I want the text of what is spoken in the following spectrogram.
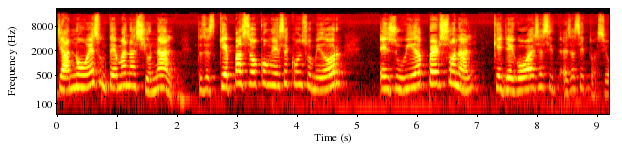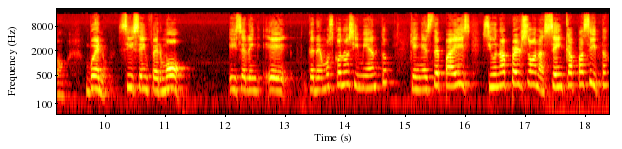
ya no es un tema nacional. Entonces, ¿qué pasó con ese consumidor en su vida personal que llegó a, ese, a esa situación? Bueno, si se enfermó y se le, eh, tenemos conocimiento que en este país, si una persona se incapacita,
